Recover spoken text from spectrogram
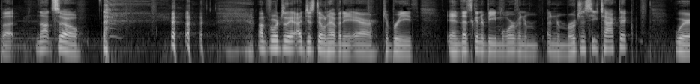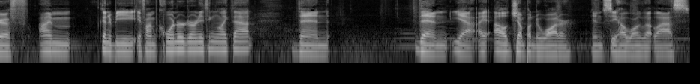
But not so. Unfortunately, I just don't have any air to breathe, and that's going to be more of an an emergency tactic. Where if I'm going to be if I'm cornered or anything like that, then then yeah, I, I'll jump underwater and see how long that lasts.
